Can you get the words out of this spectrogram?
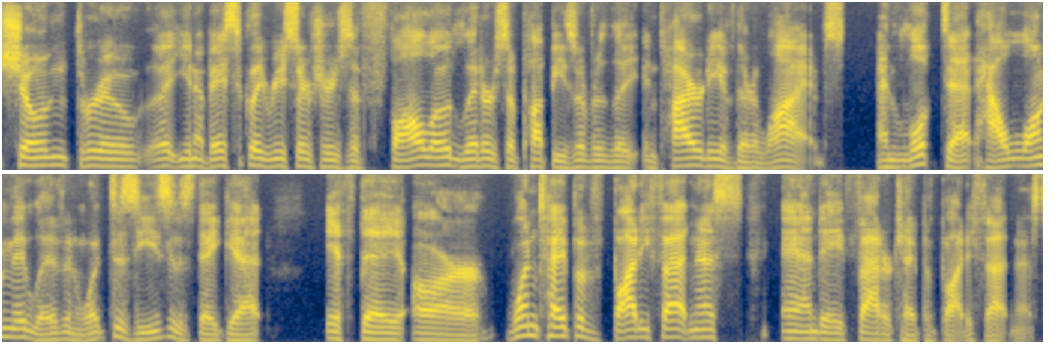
shown through, uh, you know, basically researchers have followed litters of puppies over the entirety of their lives and looked at how long they live and what diseases they get if they are one type of body fatness and a fatter type of body fatness.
